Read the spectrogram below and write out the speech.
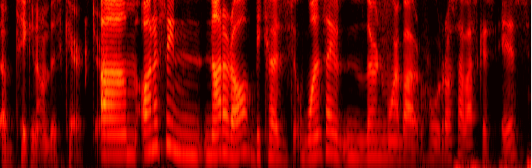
of taking on this character? Um, honestly, n- not at all. Because once I learned more about who Rosa Vasquez is,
